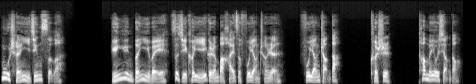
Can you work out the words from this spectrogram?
牧尘已经死了。云韵本以为自己可以一个人把孩子抚养成人，抚养长大，可是他没有想到，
